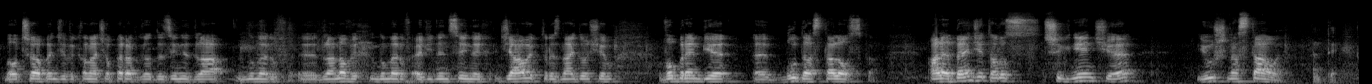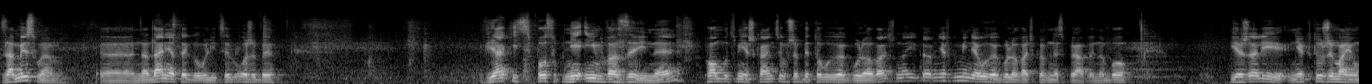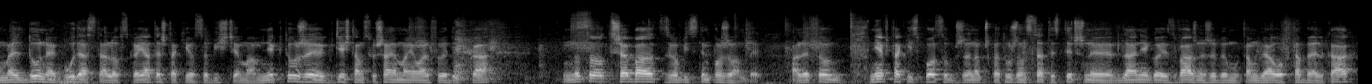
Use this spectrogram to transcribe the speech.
bo trzeba będzie wykonać operat geodezyjny dla, numerów, y, dla nowych numerów ewidencyjnych działek, które znajdą się w obrębie e, Buda Stalowska. Ale będzie to rozstrzygnięcie już na stałe. Zamysłem nadania tego ulicy było, żeby w jakiś sposób nieinwazyjny pomóc mieszkańców, żeby to uregulować, no i pewnie w gminie uregulować pewne sprawy, no bo jeżeli niektórzy mają meldunek Buda Stalowska, ja też taki osobiście mam, niektórzy gdzieś tam słyszałem mają Alfredówka, no to trzeba zrobić z tym porządek. Ale to nie w taki sposób, że na przykład Urząd Statystyczny dla niego jest ważne, żeby mu tam grało w tabelkach,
